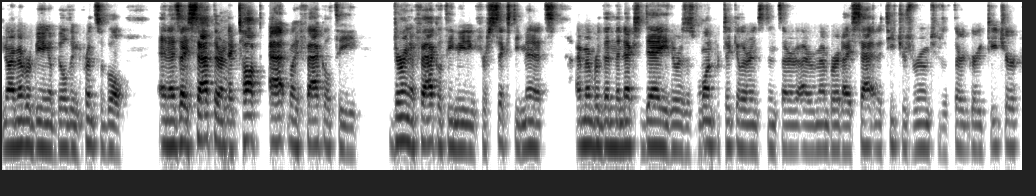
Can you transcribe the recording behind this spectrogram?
You know, I remember being a building principal, and as I sat there and I talked at my faculty during a faculty meeting for 60 minutes, I remember then the next day there was this one particular instance I, I remember it. I sat in a teacher's room. She was a third grade teacher,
